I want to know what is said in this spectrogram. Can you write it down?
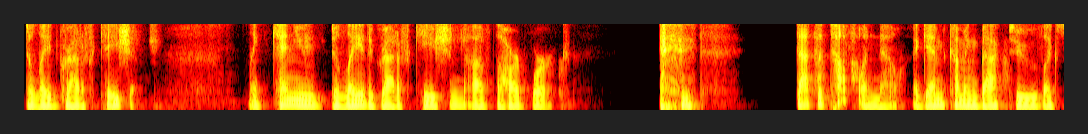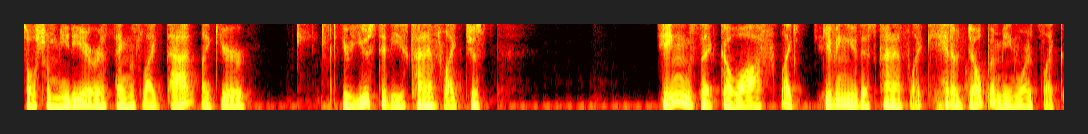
delayed gratification. Like, can you delay the gratification of the hard work? And that's a tough one now. Again, coming back to like social media or things like that, like you're you're used to these kind of like just dings that go off, like giving you this kind of like hit of dopamine where it's like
